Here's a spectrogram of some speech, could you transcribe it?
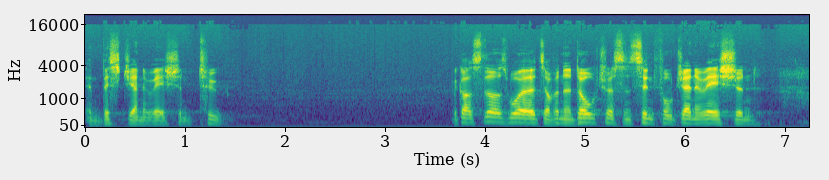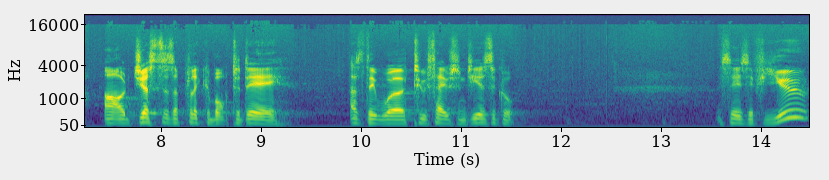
in this generation too. Because those words of an adulterous and sinful generation are just as applicable today as they were 2,000 years ago. It says, If you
